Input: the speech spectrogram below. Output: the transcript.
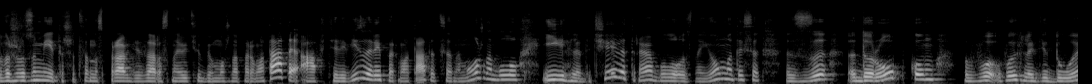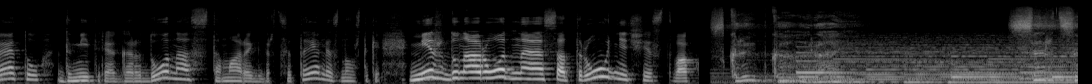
ви ж розумієте, що це насправді зараз на Ютубі можна перемотати, а в телевізорі перемотати це не можна було. І глядачеві треба було ознайомитися з доробком в вигляді дуету Дмитрія Гордона з Тамарою Гверцетелі. Знову ж таки, міжнародне сотрудничество. Скрипка грає, серце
